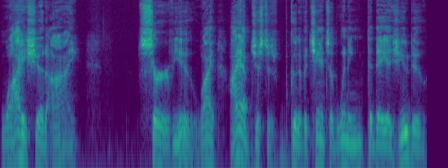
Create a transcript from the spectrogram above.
why should I serve you? Why, I have just as good of a chance of winning today as you do.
